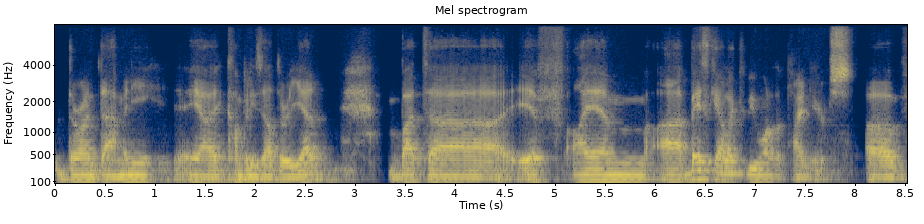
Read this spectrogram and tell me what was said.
there aren't that many AI companies out there yet. But uh, if I am uh, basically, I like to be one of the pioneers of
